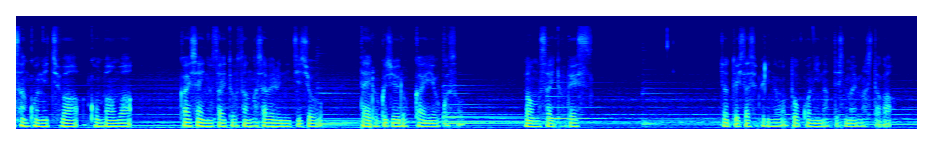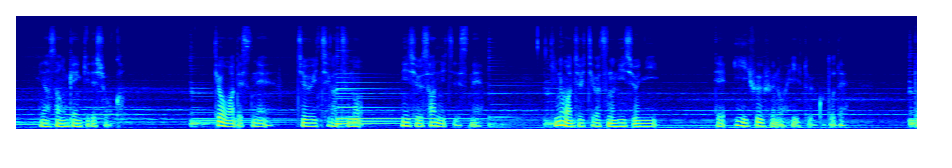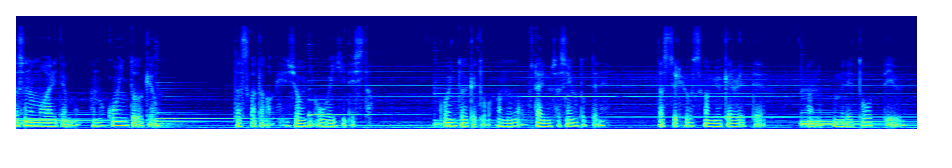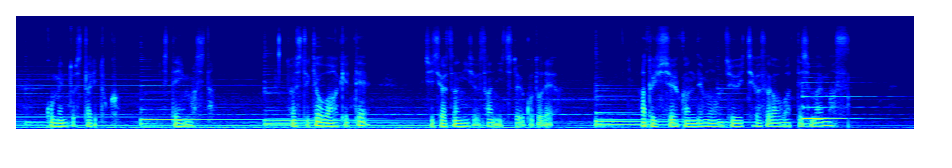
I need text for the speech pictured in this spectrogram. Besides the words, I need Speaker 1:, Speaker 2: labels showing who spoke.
Speaker 1: 皆さんこんにちは、こんばんは。会社員の斉藤さんがしゃべる日常第66回へようこそ。どうも斉藤です。ちょっと久しぶりの投稿になってしまいましたが、皆さんお元気でしょうか？今日はですね、11月の23日ですね。昨日は11月の22で、いい夫婦の日ということで、私の周りでもあの婚姻届を出す方が非常に多い日でした。婚姻届とあの2人の写真を撮ってね、出してる様子が見受けられて、あのおめでとうっていうコメントしたりとかしていました。そして今日は明けて11月の23日ということで、あと1週間でもう11月が終わってしまいます。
